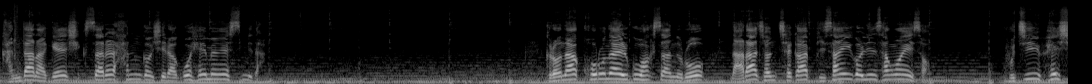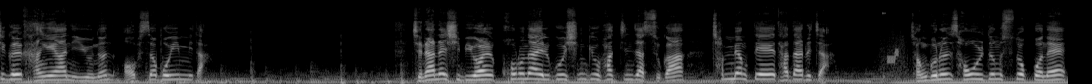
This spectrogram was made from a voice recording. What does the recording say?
간단하게 식사를 한 것이라고 해명했습니다. 그러나 코로나19 확산으로 나라 전체가 비상이 걸린 상황에서 굳이 회식을 강행한 이유는 없어 보입니다. 지난해 12월 코로나19 신규 확진자 수가 1000명대에 다다르자 정부는 서울 등 수도권에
